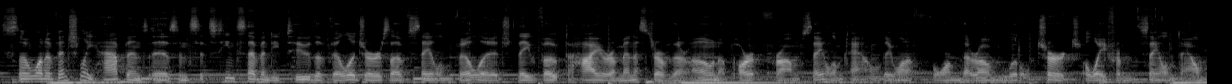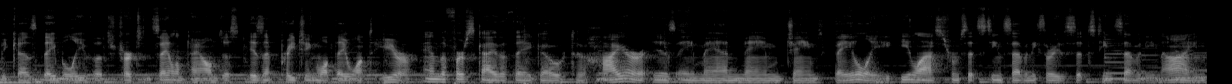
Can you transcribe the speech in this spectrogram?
So what eventually happens is in 1672, the villagers of Salem Village, they vote to hire a minister of their own apart from Salem Town. They want to form their own little church away from Salem Town because they believe that the church in Salem Town just isn't preaching what they want to hear. And the first guy that they go to hire is a man named James Bailey. He lasts from 1673 to 1679.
